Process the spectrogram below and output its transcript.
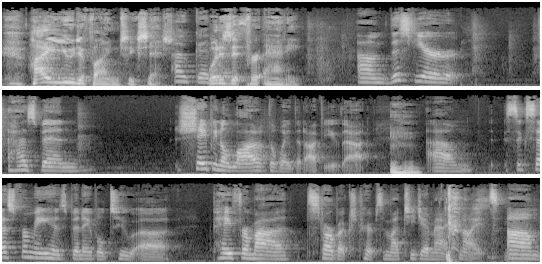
how do you define success? Oh, goodness. What is it for Addie? um, this year has been shaping a lot of the way that I view that. Mm-hmm. Um, success for me has been able to uh, pay for my Starbucks trips and my TJ Maxx nights. Um,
